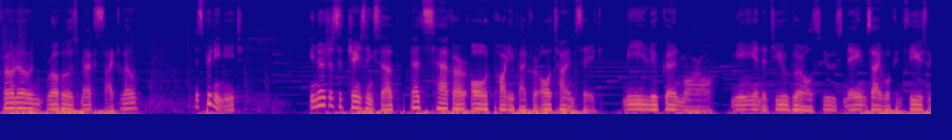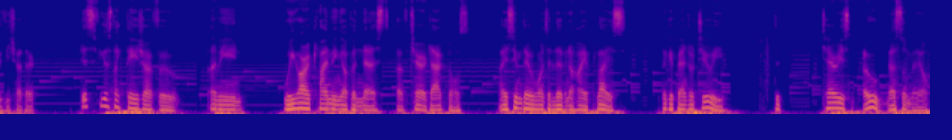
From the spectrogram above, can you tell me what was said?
Chrono and Robo's Max Cyclone? It's pretty neat. You know, just to change things up, let's have our old party back for all time's sake. Me, Lucca, and Marle. Me and the two girls whose names I will confuse with each other. this feels like deja vu. I mean, we are climbing up a nest of pterodactyls. I assume they would want to live in a high place. Look at Banjo Tooie. The Terry's oh Mesomail.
